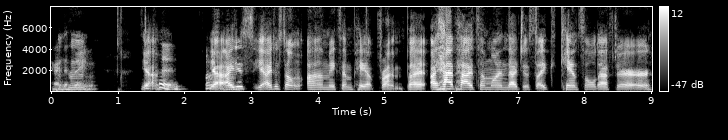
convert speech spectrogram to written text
kind Mhm. of thing. So Yeah. good. Yeah, I just yeah, I just don't um, make them pay up front. But I have had someone that just like canceled after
